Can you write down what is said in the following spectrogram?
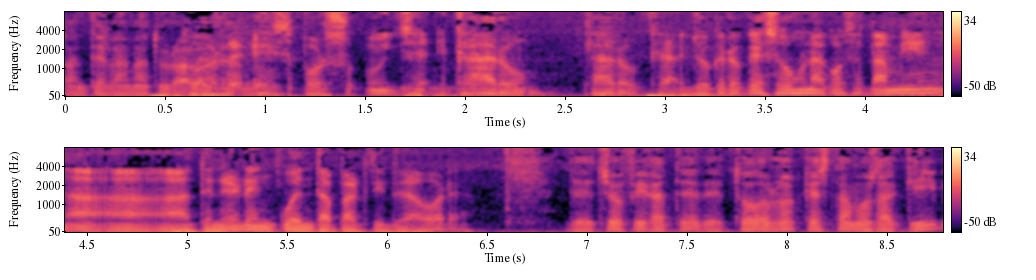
ante la naturaleza. Corre- ¿no? es por su- uy, claro, claro, claro. Yo creo que eso es una cosa también a, a- a tener en cuenta a partir de ahora. De hecho, fíjate, de todos los que estamos aquí,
